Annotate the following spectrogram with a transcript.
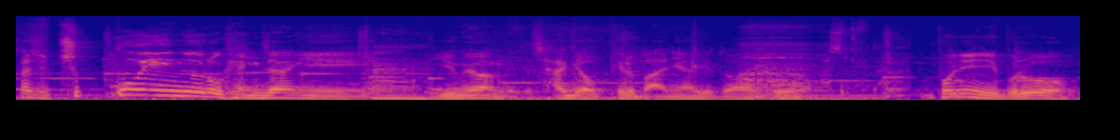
사실 축구인으로 굉장히 네. 유명합니다. 자기 어필을 많이 하기도 하고. 본인 입으로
